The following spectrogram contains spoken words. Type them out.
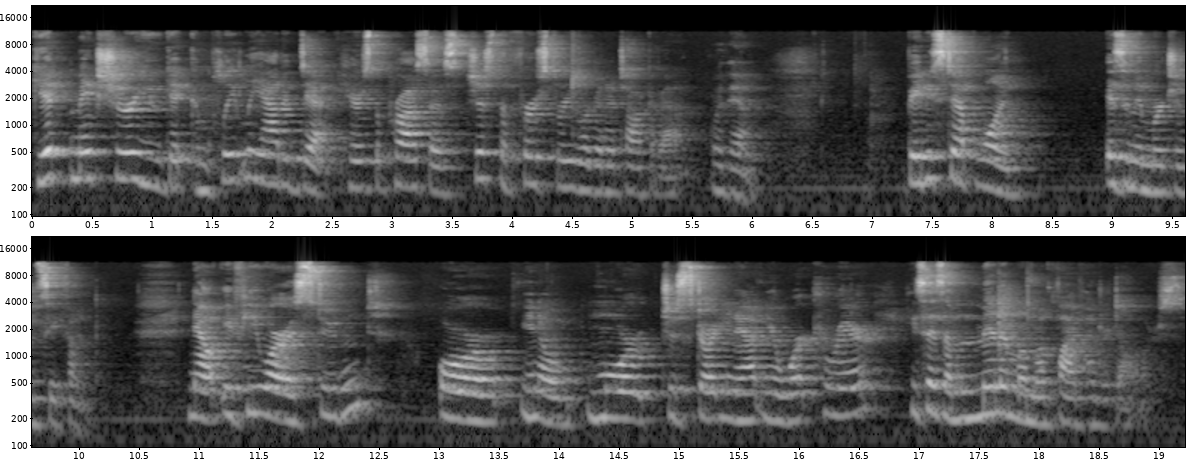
Get make sure you get completely out of debt. Here's the process. Just the first 3 we're going to talk about with him. Baby step 1 is an emergency fund. Now, if you are a student or, you know, more just starting out in your work career, he says a minimum of $500.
